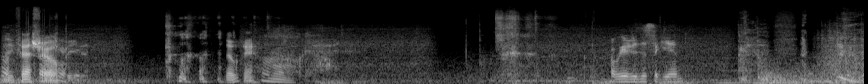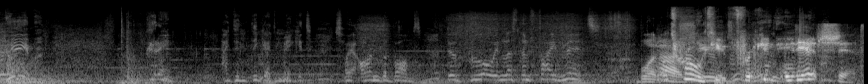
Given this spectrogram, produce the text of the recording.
Hey, fast travel. Okay. Oh god. Are we gonna do this again? Rahim! Crane, I didn't think I'd make it, so I armed the bombs. They'll blow in less than five minutes. What? Ah, What's wrong with you, freaking idiot? Dipshit.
